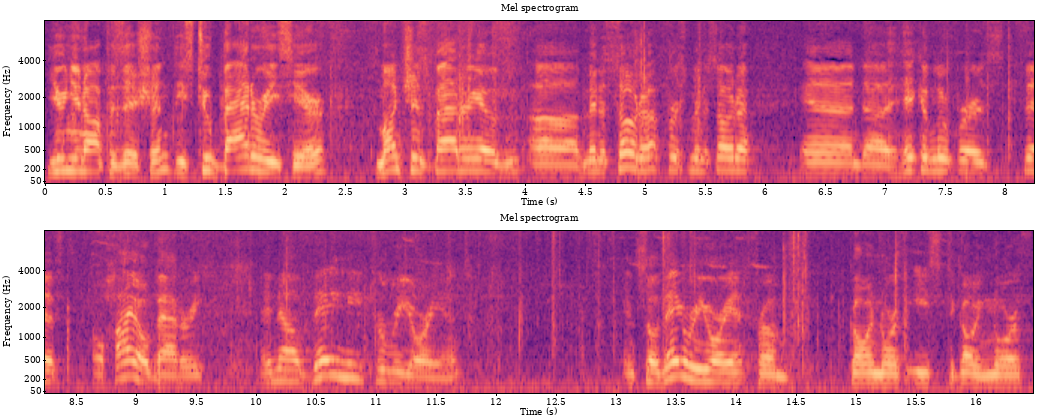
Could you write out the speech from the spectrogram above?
Union opposition. These two batteries here, Munch's battery of uh, Minnesota, First Minnesota, and uh, Hickenlooper's Fifth Ohio battery, and now they need to reorient. And so they reorient from going northeast to going north,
